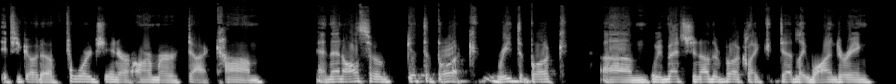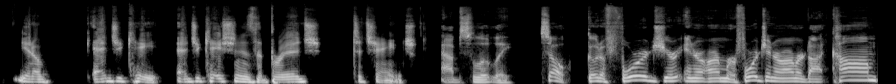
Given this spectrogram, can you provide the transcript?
If you go to forgeinnerarmor.com and then also get the book, read the book. Um, we mentioned other book like Deadly Wandering, you know, educate. Education is the bridge to change. Absolutely. So go to Forge Your Inner Armor, forgeinnerarmor.com.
